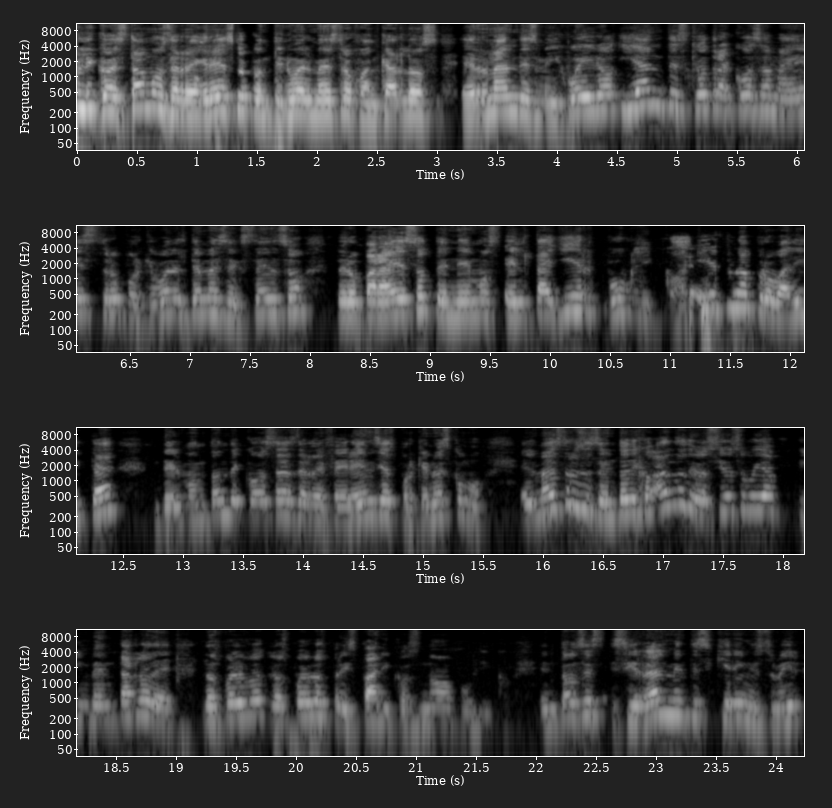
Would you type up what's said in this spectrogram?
Público, estamos de regreso. Continúa el maestro Juan Carlos Hernández Meijueiro. Y antes que otra cosa, maestro, porque bueno, el tema es extenso, pero para eso tenemos el taller público. Sí. Aquí es una probadita del montón de cosas, de referencias, porque no es como el maestro se sentó y dijo, ando de ocioso, voy a inventar lo de los pueblos, los pueblos prehispánicos. No, público. Entonces, si realmente se quieren instruir,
